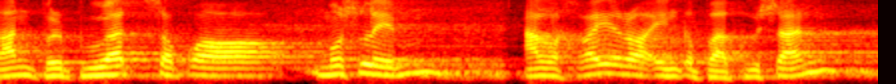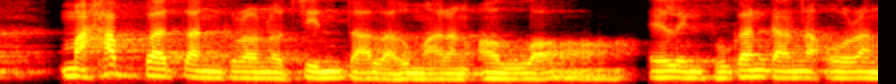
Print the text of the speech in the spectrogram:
Lan berbuat sapa muslim al khaira ing kebagusan mahabbatan krana cinta lahu marang Allah. Eling bukan karena orang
